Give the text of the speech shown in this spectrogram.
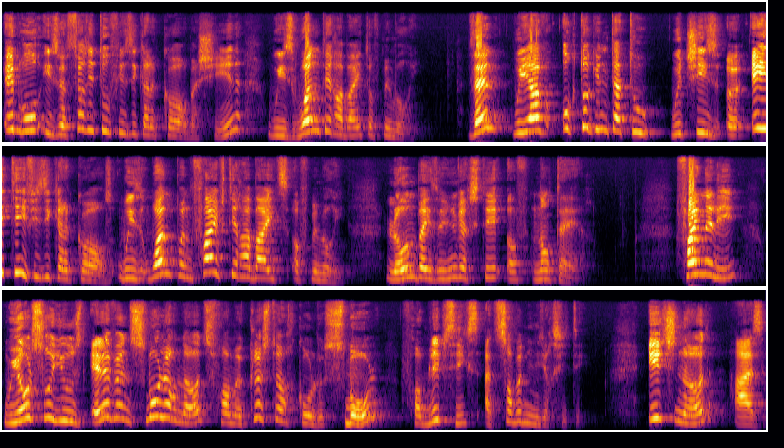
Ebro is a 32 physical core machine with 1 terabyte of memory. Then we have Octoginta 2 which is a 80 physical cores with 1.5 terabytes of memory loaned by the University of Nanterre. Finally, we also used 11 smaller nodes from a cluster called SMALL from LIP6 at Sorbonne University. Each node has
